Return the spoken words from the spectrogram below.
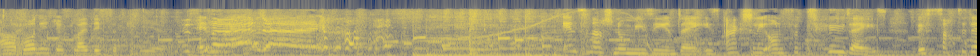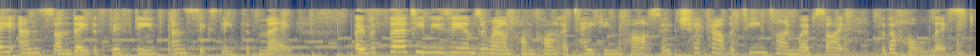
Our body just like disappear. It's, it's magic. International Museum Day is actually on for two days, this Saturday and Sunday, the 15th and 16th of May. Over 30 museums around Hong Kong are taking part, so check out the Teen Time website for the whole list.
